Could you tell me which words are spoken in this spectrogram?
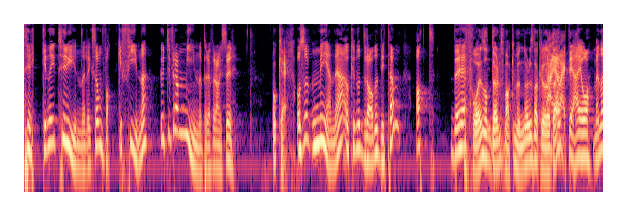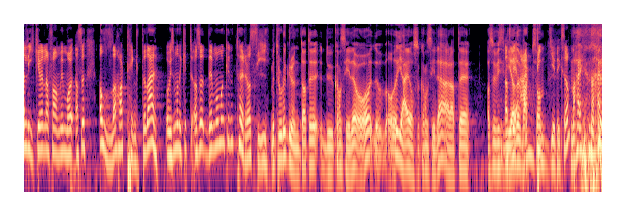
trekkene i trynet, liksom, var ikke fine. Ut ifra mine preferanser. Ok. Og så mener jeg å kunne dra det dit hen at det Jeg får en sånn døll smak i munnen når du snakker om Nei, dette. jeg vet det, jeg òg. Men allikevel, altså, alle har tenkt det der. Og ikke, altså, det må man kunne tørre å si. Men tror du grunnen til at du kan si det, og, og jeg også kan si det, er at altså hvis At vi vi hadde er vært sånn digge, liksom. Nei, nei.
